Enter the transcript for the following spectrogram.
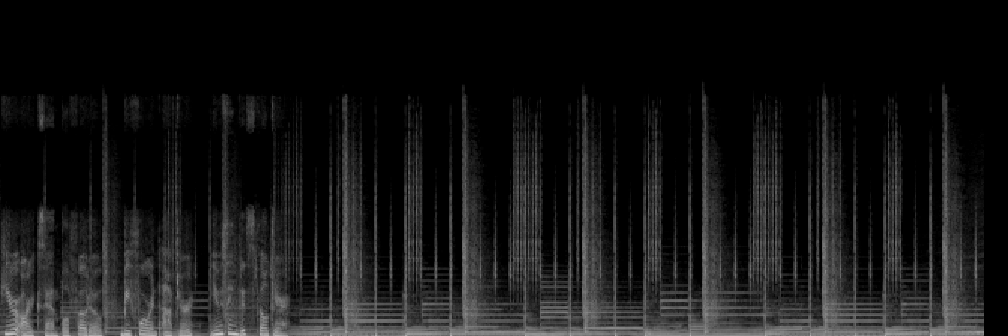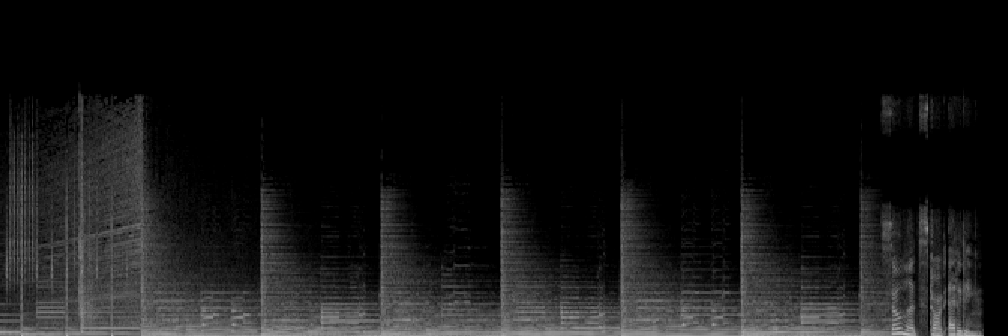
Here are example photo, before and after, using this filter. So let's start editing.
